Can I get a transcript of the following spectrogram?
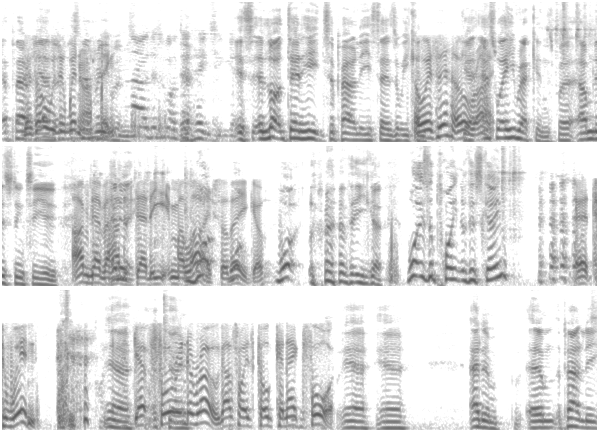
Apparently, There's always Adam. a winner, I think. evens. No, there's a lot of dead heats you can get. It's a lot of dead heats. Apparently, he says that we can. Oh, is there? Oh, get. right. That's what he reckons. But I'm listening to you. I've never had a dead heat in my what- life, so there what- you go. What? there you go. What is the point of this game? Uh, to win. Yeah. Get four okay. in a row. That's why it's called Connect Four. Yeah, yeah. Adam, um, apparently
